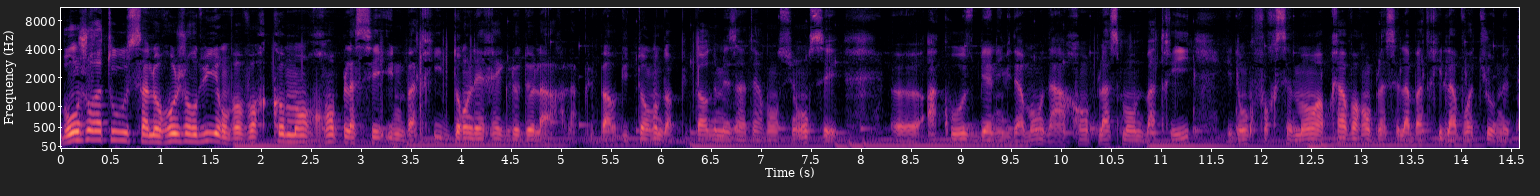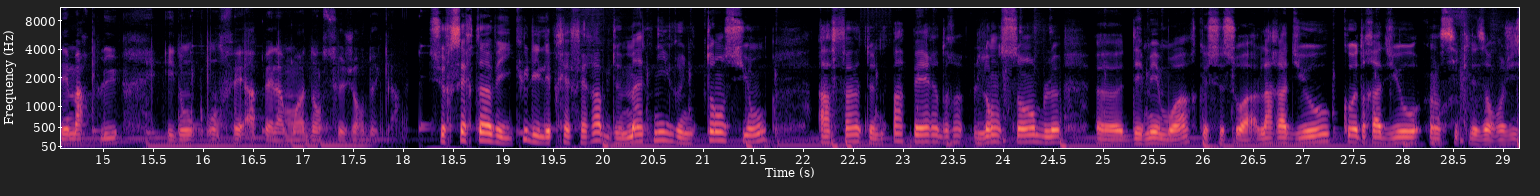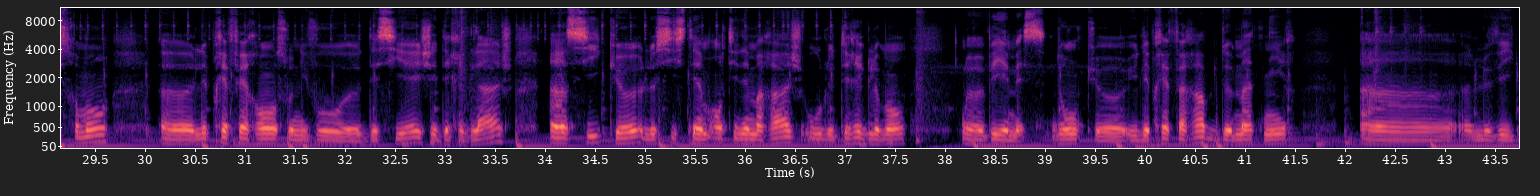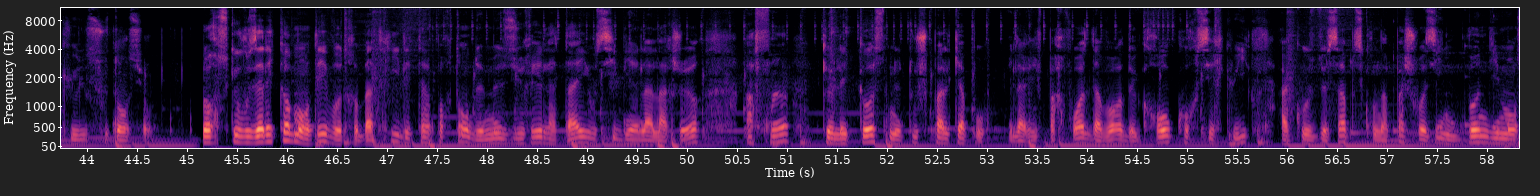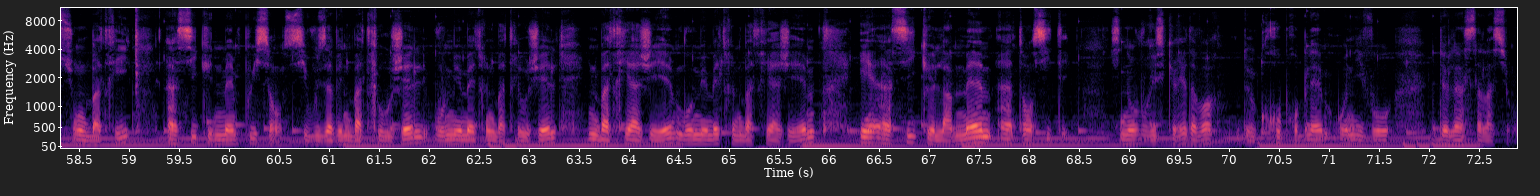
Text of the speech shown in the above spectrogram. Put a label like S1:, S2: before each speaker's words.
S1: Bonjour à tous, alors aujourd'hui on va voir comment remplacer une batterie dans les règles de l'art. La plupart du temps, dans la plupart de mes interventions, c'est euh, à cause bien évidemment d'un remplacement de batterie. Et donc forcément, après avoir remplacé la batterie, la voiture ne démarre plus et donc on fait appel à moi dans ce genre de cas. Sur certains véhicules, il est préférable de maintenir une tension afin de ne pas perdre l'ensemble euh, des mémoires, que ce soit la radio, code radio ainsi que les enregistrements, euh, les préférences au niveau euh, des sièges et des réglages, ainsi que le système anti-démarrage ou le dérèglement BMS. Donc il est préférable de maintenir le véhicule sous tension. Lorsque vous allez commander votre batterie, il est important de mesurer la taille, aussi bien la largeur, afin que les cosses ne touchent pas le capot. Il arrive parfois d'avoir de gros courts-circuits à cause de ça, parce qu'on n'a pas choisi une bonne dimension de batterie, ainsi qu'une même puissance. Si vous avez une batterie au gel, vaut mieux mettre une batterie au gel, une batterie AGM, vaut mieux mettre une batterie AGM, et ainsi que la même intensité. Sinon, vous risquerez d'avoir de gros problèmes au niveau de l'installation.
